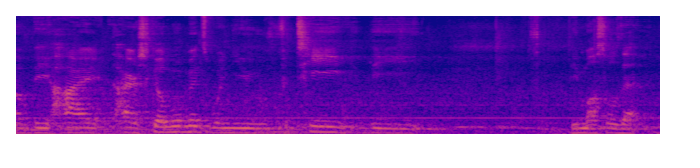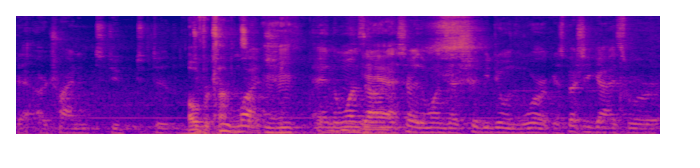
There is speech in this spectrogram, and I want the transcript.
of the high higher skill movements when you fatigue the the muscles that, that are trying to do, to do, do too Overcompensate. much, mm-hmm. and the ones that aren't necessarily the ones that should be doing the work, especially guys who are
